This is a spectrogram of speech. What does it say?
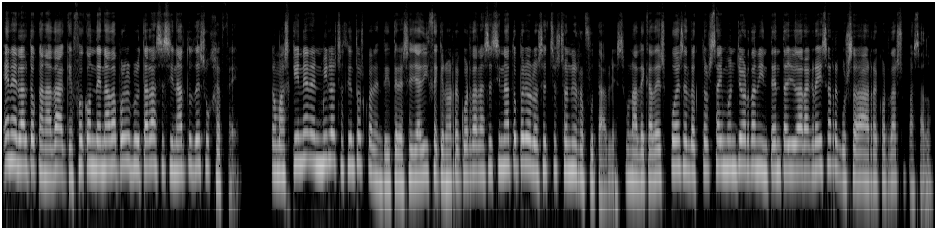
en el Alto Canadá, que fue condenada por el brutal asesinato de su jefe. Thomas Skinner en 1843. Ella dice que no recuerda el asesinato, pero los hechos son irrefutables. Una década después, el doctor Simon Jordan intenta ayudar a Grace a, recordar su pasado.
